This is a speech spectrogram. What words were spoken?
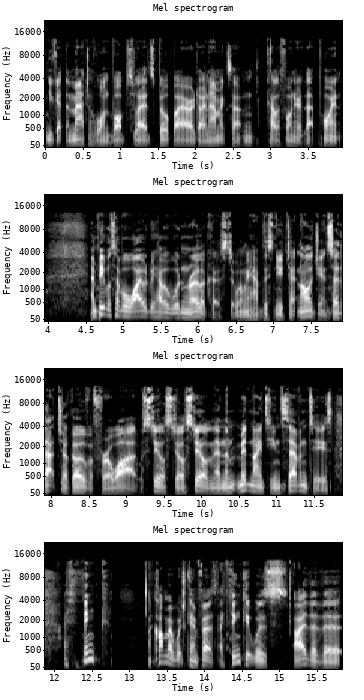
you get the Matterhorn bobsleds built by Arrow Dynamics out in California at that point. And people said, well, why would we have a wooden roller coaster when we have this new technology? And so that took over for a while. It was steel, steel, steel. And then the mid 1970s, I think, I can't remember which came first. I think it was either the,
